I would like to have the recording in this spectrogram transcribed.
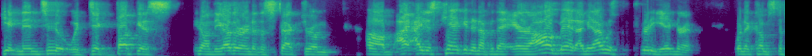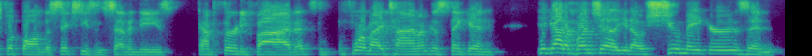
Getting into it with Dick Butkus, you know, on the other end of the spectrum. Um, I, I, just can't get enough of that era. I'll admit, I mean, I was pretty ignorant when it comes to football in the 60s and 70s. I'm 35. That's before my time. I'm just thinking you got a bunch of, you know, shoemakers and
